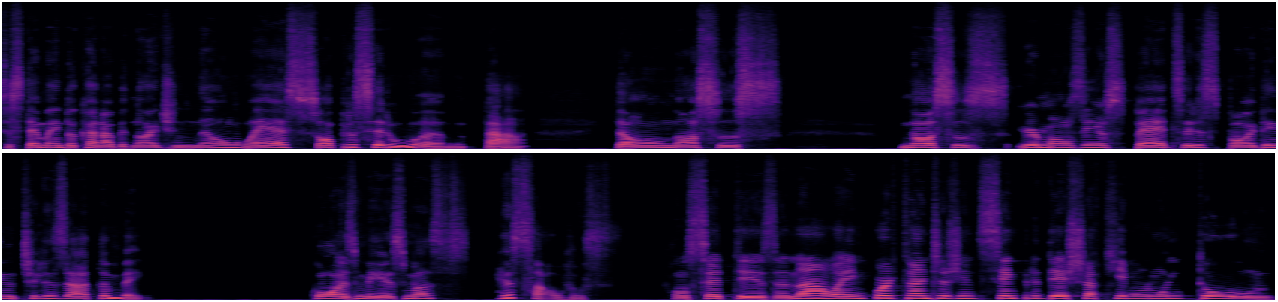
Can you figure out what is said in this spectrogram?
sistema endocannabinoide não é só para o ser humano, tá? Então, nossos nossos irmãozinhos pets eles podem utilizar também, com as mesmas ressalvas. Com certeza. Não, é importante a gente sempre deixa aqui muito,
